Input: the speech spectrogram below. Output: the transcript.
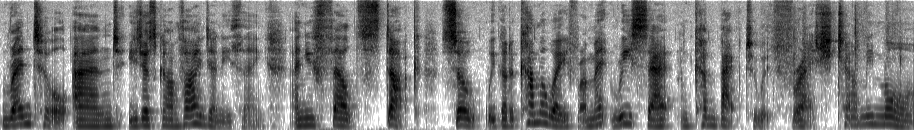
rental and you just can't find anything and you felt stuck. So we got to come away from it, reset, and come back to it fresh. Tell me more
